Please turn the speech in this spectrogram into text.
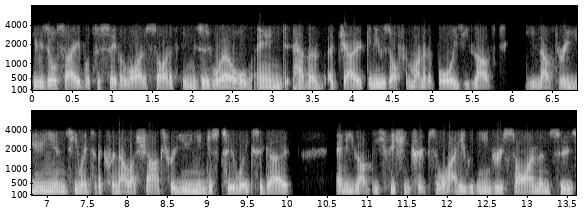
he was also able to see the lighter side of things as well and have a, a joke. And he was often one of the boys he loved. He loved reunions. He went to the Cronulla Sharks reunion just two weeks ago and he loved his fishing trips away with Andrew Simons, who's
